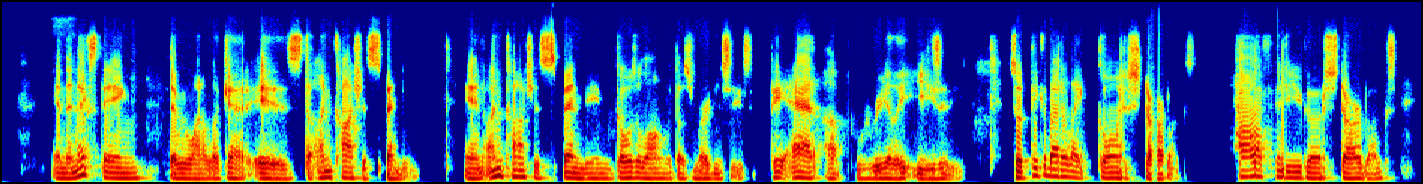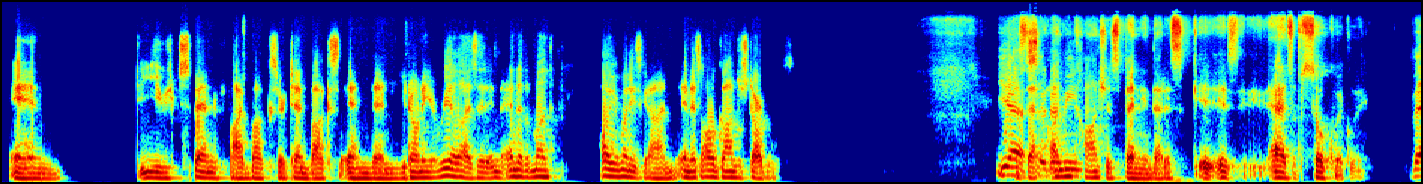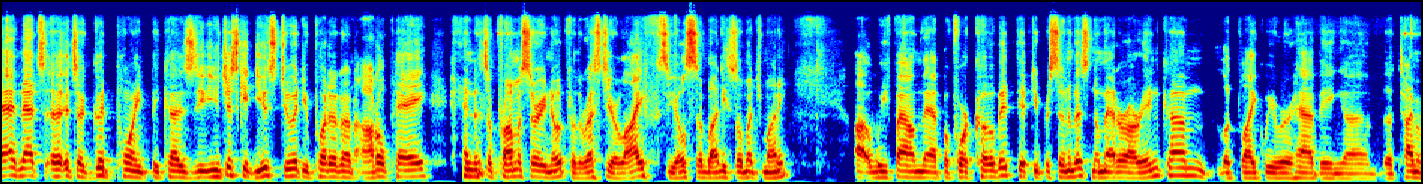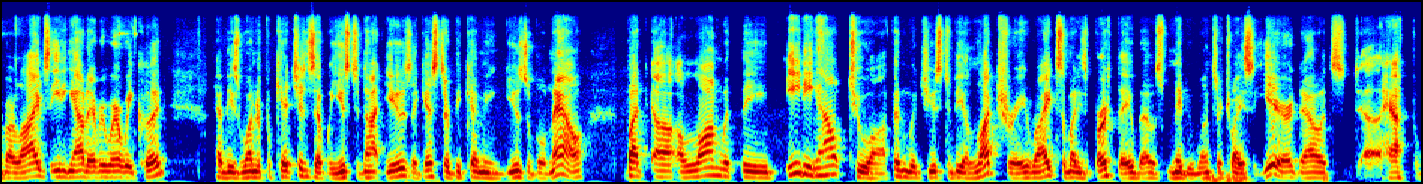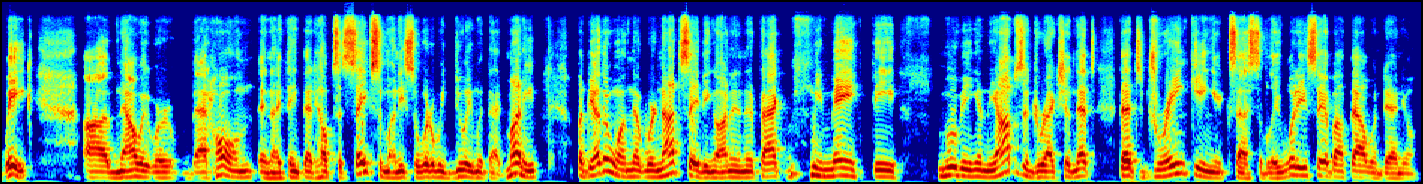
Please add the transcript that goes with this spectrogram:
And the next thing that we want to look at is the unconscious spending and unconscious spending goes along with those emergencies. They add up really easily. So think about it like going to Starbucks. How often do you go to Starbucks and you spend five bucks or 10 bucks and then you don't even realize it? And the end of the month, all your money's gone and it's all gone to Starbucks. Yes. It's that unconscious mean, spending that is, is, adds up so quickly. That, and that's uh, it's a good point because you just get used to it. You put it on auto pay, and it's a promissory note for the rest of your life. So you owe somebody so much money. Uh, we found that before COVID, 50% of us, no matter our income, looked like we were having uh, the time of our lives, eating out everywhere we could. Have these wonderful kitchens that we used to not use. I guess they're becoming usable now but uh, along with the eating out too often, which used to be a luxury, right? Somebody's birthday, that was maybe once or twice a year. Now it's uh, half the week. Uh, now we, we're at home, and I think that helps us save some money. So, what are we doing with that money? But the other one that we're not saving on, and in fact, we may be moving in the opposite direction, that's, that's drinking excessively. What do you say about that one, Daniel?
